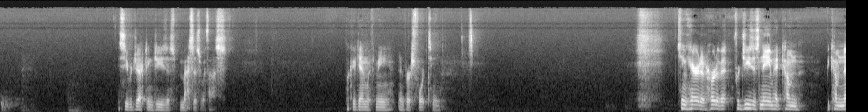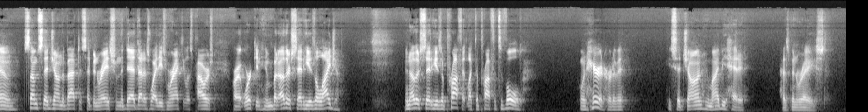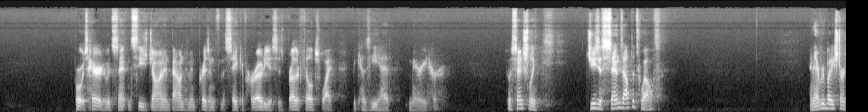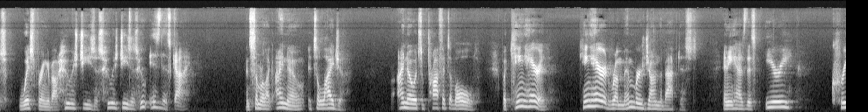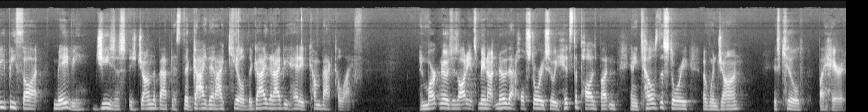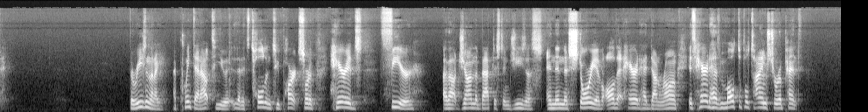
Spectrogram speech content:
You see, rejecting Jesus messes with us. Look again with me in verse 14. King Herod had heard of it, for Jesus' name had come become known. Some said John the Baptist had been raised from the dead. That is why these miraculous powers are at work in him. But others said he is Elijah. And others said he is a prophet, like the prophets of old. When Herod heard of it, he said, John, whom I beheaded, has been raised. For it was Herod who had sent and seized John and bound him in prison for the sake of Herodias, his brother Philip's wife, because he had married her. So essentially, Jesus sends out the 12, and everybody starts whispering about who is Jesus? Who is Jesus? Who is this guy? And some are like, I know, it's Elijah. I know it's a prophet of old. But King Herod, King Herod remembers John the Baptist, and he has this eerie, creepy thought maybe Jesus is John the Baptist, the guy that I killed, the guy that I beheaded, come back to life. And Mark knows his audience may not know that whole story, so he hits the pause button and he tells the story of when John is killed by Herod. The reason that I, I point that out to you, that it's told in two parts, sort of Herod's fear about John the Baptist and Jesus, and then the story of all that Herod had done wrong, is Herod has multiple times to repent.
